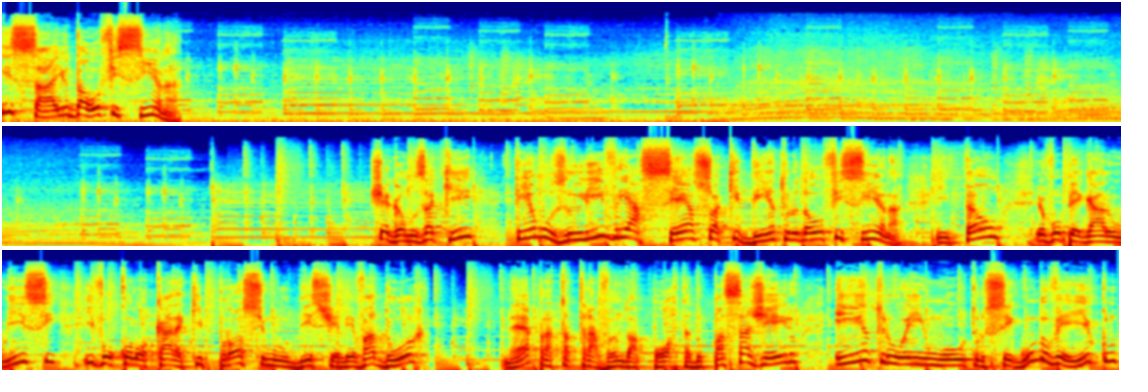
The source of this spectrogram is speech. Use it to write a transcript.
e saio da oficina. Chegamos aqui, temos livre acesso aqui dentro da oficina. Então, eu vou pegar o ICE e vou colocar aqui próximo deste elevador, né, para tá travando a porta do passageiro. Entro em um outro segundo veículo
